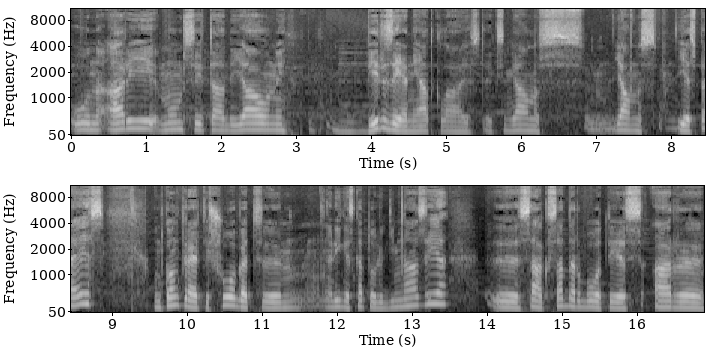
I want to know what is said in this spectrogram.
un arī mums ir tādi jauni virzieni atklājas, teiksim, jaunas, jaunas iespējas. Un konkrēti šogad um, Rīgas katoļu gimnāzija uh, Eh, sāku sadarboties ar eh,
